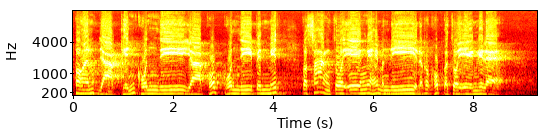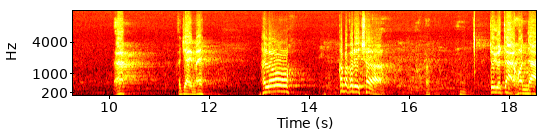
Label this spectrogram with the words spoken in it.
เพราะงั้นอยากเห็นคนดี อยากคบคนดีเป็นมิตร ก็สร้างตัวเองเนี่ยให้มันดี แล้วก็คบกับตัวเองนี่แหละอะเข้าใจไหมฮัลโหลเข้ามาก็ได้เชอโตโยต้าฮอนด้า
